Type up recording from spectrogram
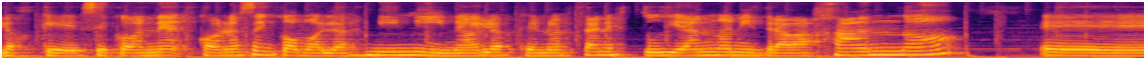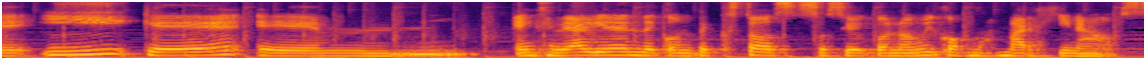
los que se conocen como los nini, los que no están estudiando ni trabajando eh, y que em, en general vienen de contextos socioeconómicos más marginados.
